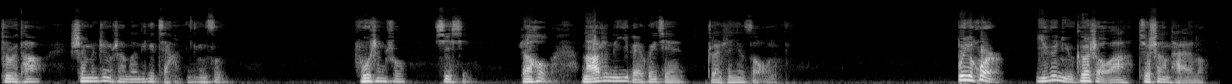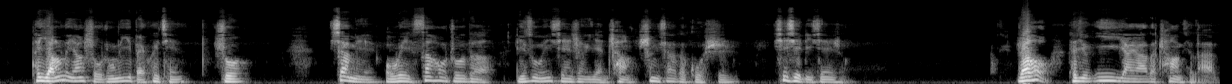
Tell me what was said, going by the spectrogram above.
就是他身份证上的那个假名字。”服务生说：“谢谢。”然后拿着那一百块钱转身就走了。不一会儿，一个女歌手啊就上台了。她扬了扬手中的一百块钱，说：“下面我为三号桌的李作文先生演唱《盛夏的果实》，谢谢李先生。”然后他就咿咿呀呀的唱起来了。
